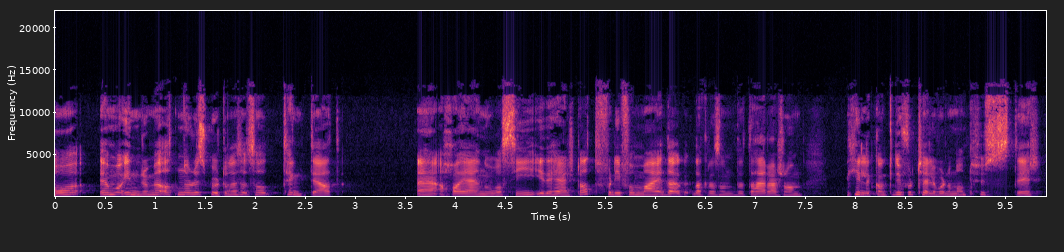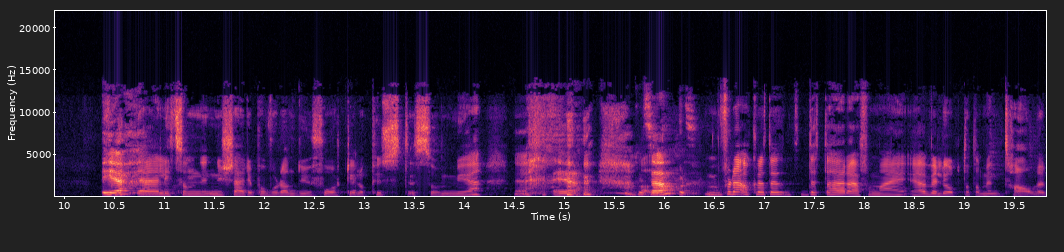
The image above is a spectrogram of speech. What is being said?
og jeg må innrømme at når du spurte om det, så tenkte jeg at eh, har jeg noe å si i det hele tatt? Fordi for meg, det er akkurat som dette her er sånn Hilde, kan ikke du fortelle hvordan man puster? Yeah. Jeg er litt sånn nysgjerrig på hvordan du får til å puste så mye. Sant? For det er akkurat det, dette her er for meg Jeg er veldig opptatt av mentale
